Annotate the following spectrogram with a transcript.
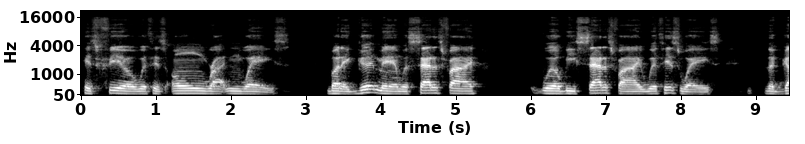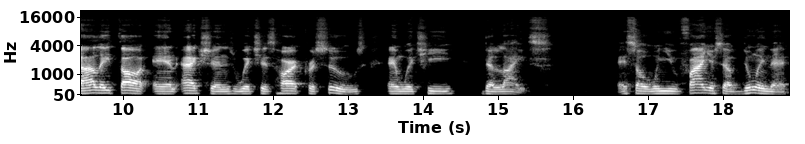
his fill with his own rotten ways, but a good man will satisfy will be satisfied with his ways, the godly thought and actions which his heart pursues and which he delights. And so when you find yourself doing that,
